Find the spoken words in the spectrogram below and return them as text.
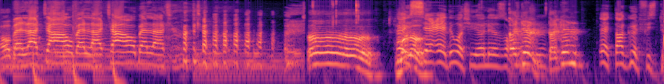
Oh, bella ciao, bella ciao, bella ciao. Oh, Hey, Saïd, wesh, il y a les ta gueule, ta gueule. Eh, ta gueule, fils de.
